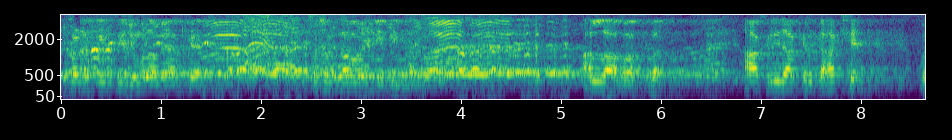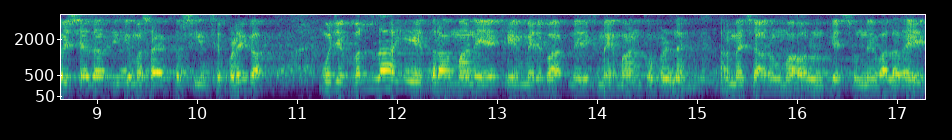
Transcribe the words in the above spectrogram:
زخمی بڑا قیمتی جملہ میں آکھا ہے، تو سمجھاؤ نہیں کیتا۔ اللہ اکبر۔ آخری ذاکر کا حق ہے۔ وہ اس شہزادی کے مسائل تفصیل سے پڑھے گا۔ مجھے واللہ یہ احترام مانے ہے کہ میرے بات میرے ایک مہمان کو پڑھنا ہے اور میں چاروں ماحول ان کے سننے والا رہے۔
